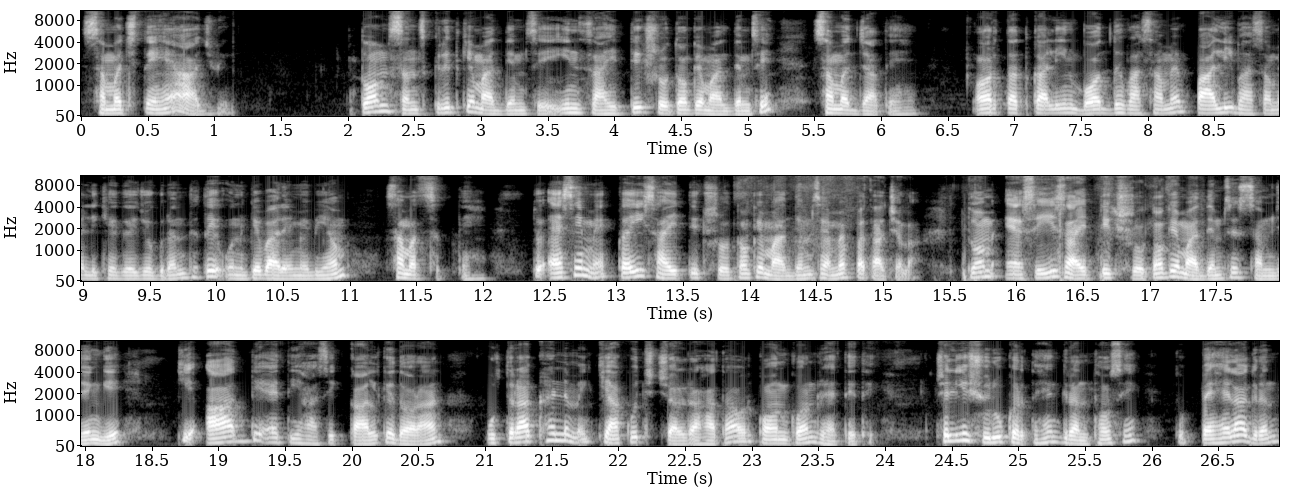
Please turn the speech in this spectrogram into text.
समझते हैं आज भी। तो हम संस्कृत के माध्यम से, इन साहित्यिक स्रोतों के माध्यम से समझ जाते हैं। और तत्कालीन बौद्ध भाषा में, पाली भाषा में लिखे गए जो ग्रंथ थे, उनके बारे में भी हम समझ सकते हैं। तो ऐसे में कई साहित्यिक स्रोतों के माध्यम से हमें पता चला। तो हम ऐसे ही साहित्यिक स्रोतों के माध्यम से समझेंगे कि आद्य ऐतिहासिक काल के दौरान उत्तराखंड में क्या कुछ चल रहा था और कौन कौन रहते थे। चलिए शुरू करते हैं ग्रंथों से। तो पहला ग्रंथ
